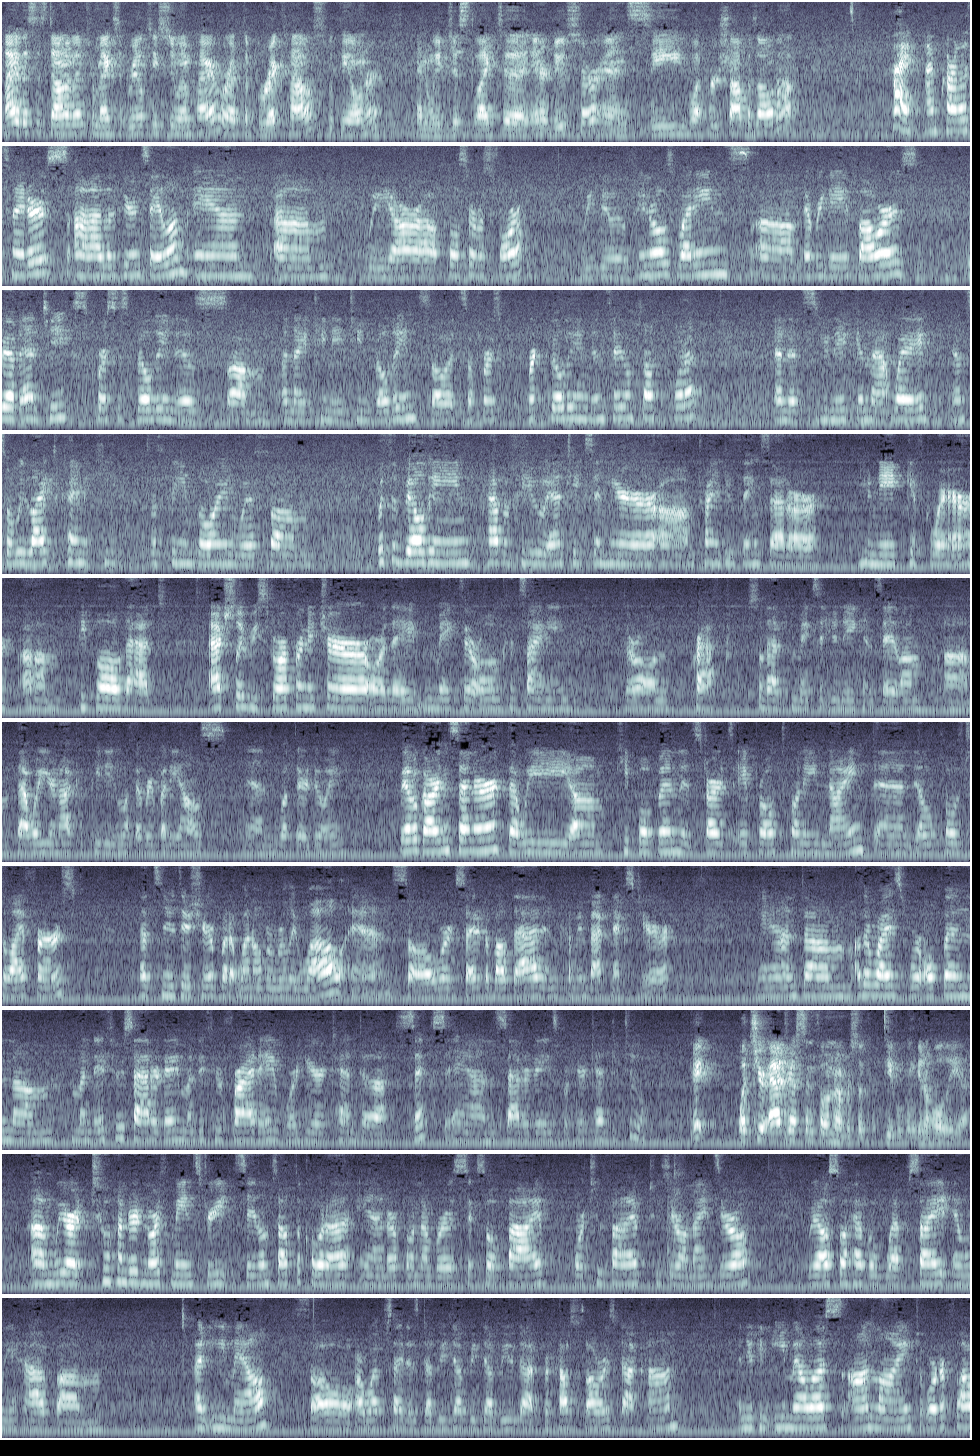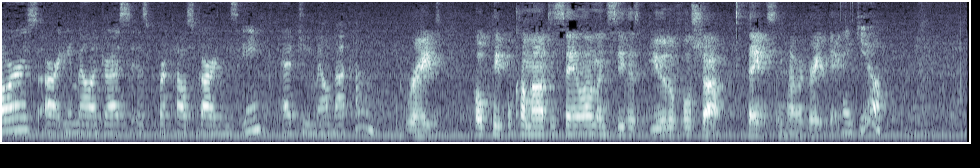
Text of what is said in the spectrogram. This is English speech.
Hi, this is Donovan from Exit Realty Sioux Empire. We're at the Brickhouse with the owner, and we'd just like to introduce her and see what her shop is all about. Hi, I'm Carla Snyders. Uh, I live here in Salem, and um, we are a full-service floral. We do funerals, weddings, um, everyday flowers. We have antiques. Of course, this building is um, a 1918 building, so it's the first brick building in Salem, South Dakota, and it's unique in that way. And so we like to kind of keep the theme going with um, with the building. Have a few antiques in here. Um, try and do things that are unique giftware. Um, people that actually restore furniture or they make their own consigning, their own craft so that makes it unique in Salem. Um, that way you're not competing with everybody else and what they're doing. We have a garden center that we um, keep open. It starts April 29th and it'll close July 1st. That's new this year, but it went over really well, and so we're excited about that and coming back next year. And um, otherwise, we're open um, Monday through Saturday, Monday through Friday. We're here 10 to 6, and Saturdays we're here 10 to 2. Great. What's your address and phone number so people can get a hold of you? Um, we are 200 North Main Street, Salem, South Dakota, and our phone number is 605 425 2090. We also have a website and we have um, an email. So our website is www.brickhouseflowers.com. And you can email us online to order flowers. Our email address is brickhousegardensinc at gmail.com. Great. Hope people come out to Salem and see this beautiful shop. Thanks and have a great day. Thank you.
